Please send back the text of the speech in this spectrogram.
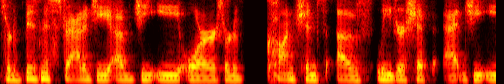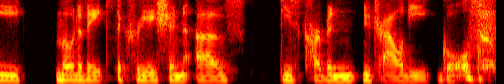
sort of business strategy of GE or sort of conscience of leadership at GE motivates the creation of these carbon neutrality goals?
